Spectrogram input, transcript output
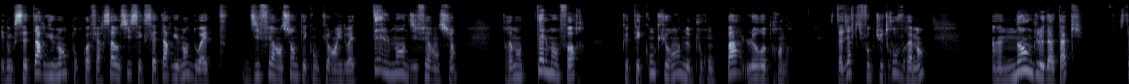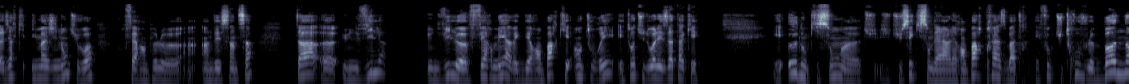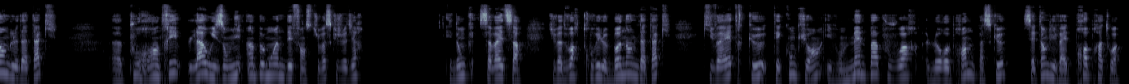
Et donc, cet argument, pourquoi faire ça aussi, c'est que cet argument doit être différenciant de tes concurrents. Il doit être tellement différenciant, vraiment tellement fort, que tes concurrents ne pourront pas le reprendre. C'est-à-dire qu'il faut que tu trouves vraiment un angle d'attaque. C'est-à-dire qu'imaginons, tu vois, pour faire un peu un, dessin de ça, tu as euh, une ville, une ville euh, fermée avec des remparts qui est entourée et toi tu dois les attaquer. Et eux donc ils sont, euh, tu, sais qu'ils sont derrière les remparts prêts à se battre. Il faut que tu trouves le bon angle d'attaque pour rentrer là où ils ont mis un peu moins de défense. Tu vois ce que je veux dire? Et donc ça va être ça. Tu vas devoir trouver le bon angle d'attaque qui va être que tes concurrents, ils vont même pas pouvoir le reprendre parce que cet angle, il va être propre à toi.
